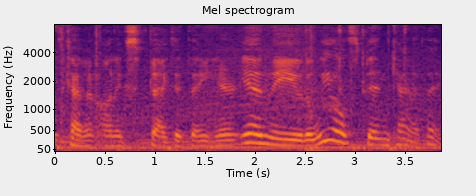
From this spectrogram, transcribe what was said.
It's kind of an unexpected thing here in the the wheel spin kind of thing.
